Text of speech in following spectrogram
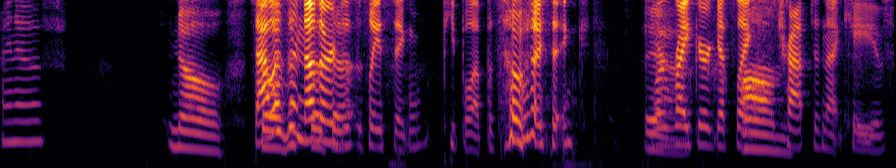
Kind of? No, That so was this- another the- displacing people episode, I think, where yeah. Riker gets like Um, trapped in that cave.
